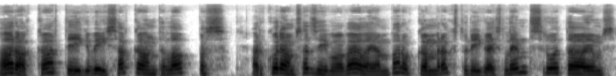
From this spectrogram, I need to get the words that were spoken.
pārāk kārtīgi vīs akanta lapas, ar kurām sadzīvo vēlējam barokam raksturīgais lentes rotājums,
